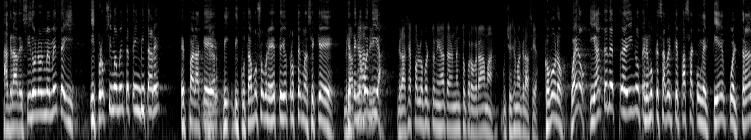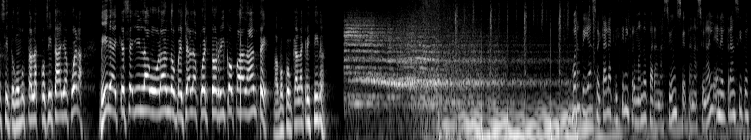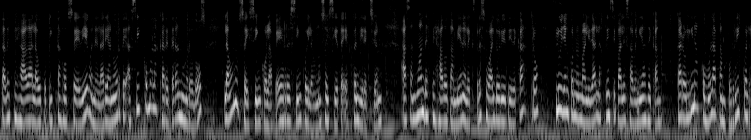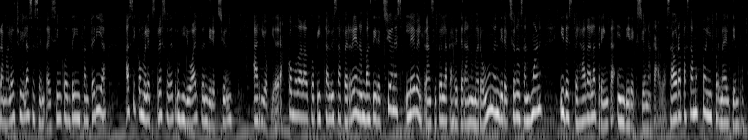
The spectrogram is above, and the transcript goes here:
agradecido enormemente y, y próximamente te invitaré es para que discutamos sobre este y otros temas. Así que que tenga buen día. Gracias por la oportunidad de tenerme en tu programa. Muchísimas gracias. ¿Cómo no? Bueno, y antes de despedirnos, tenemos que saber qué pasa con el tiempo, el tránsito, cómo están las cositas allá afuera. Mire, hay que seguir laborando para echarle a Puerto Rico para adelante. Vamos con Carla Cristina. Días, soy Carla Cristina informando para Nación Z Nacional. En el tránsito está despejada la autopista José Diego en el área norte, así como las carreteras número 2, la 165, la PR5 y la 167, esto en dirección a San Juan. Despejado también el expreso Valdo y de Castro. Fluyen con normalidad las principales avenidas de Carolina, como la Campo Rico, el Ramal 8 y la 65 de Infantería, así como el expreso de Trujillo Alto en dirección Río Piedras. Cómoda la autopista Luisa Ferré en ambas direcciones, leve el tránsito en la carretera número 1 en dirección a San Juan y despejada la 30 en dirección a Caguas. Ahora pasamos con el informe del tiempo.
